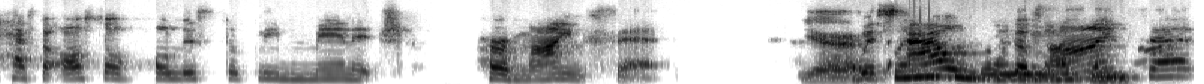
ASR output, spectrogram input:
has to also holistically manage her mindset. Yeah. Without the mindset,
